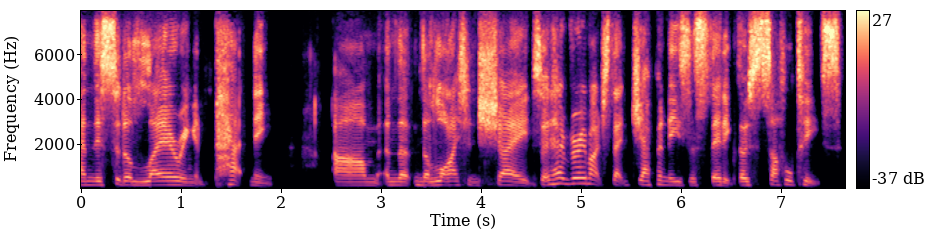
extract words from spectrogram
and this sort of layering and patterning um, and the, the light and shade. So it had very much that Japanese aesthetic, those subtleties.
